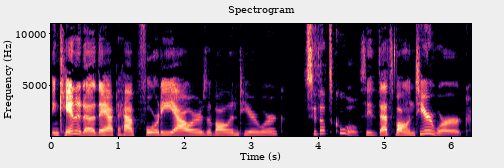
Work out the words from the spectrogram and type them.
in Canada they have to have forty hours of volunteer work. See, that's cool. See, that's volunteer work,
